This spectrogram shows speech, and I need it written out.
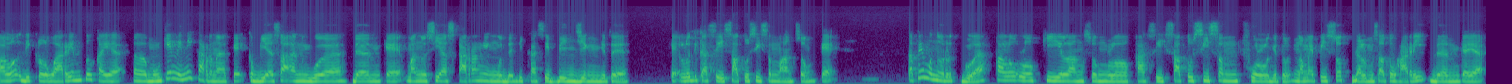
kalau dikeluarin tuh kayak eh, mungkin ini karena kayak kebiasaan gue dan kayak manusia sekarang yang udah dikasih binging gitu ya. Kayak lu dikasih satu season langsung kayak Tapi menurut gua kalau Loki langsung lo kasih satu season full gitu, 6 episode dalam satu hari dan kayak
